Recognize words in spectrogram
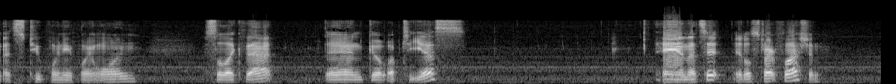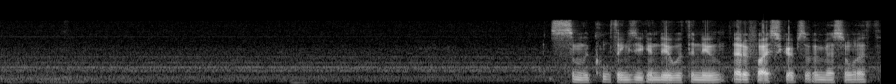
That's 2.8.1. Select that, then go up to yes. And that's it. It'll start flashing. Some of the cool things you can do with the new Edify scripts I've been messing with.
